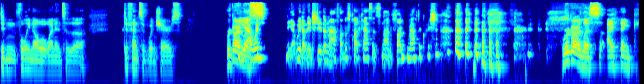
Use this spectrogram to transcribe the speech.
didn't fully know what went into the defensive win shares. Regardless yeah, when, yeah, we don't need to do the math on this podcast. It's not a fun math equation. Regardless, I think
